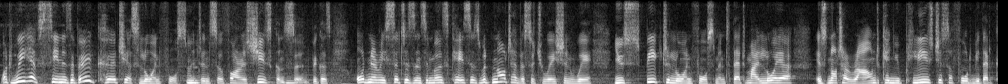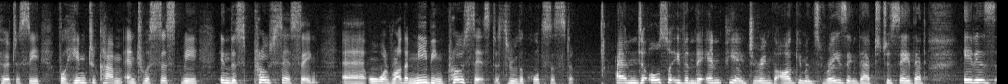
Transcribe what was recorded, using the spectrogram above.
what we have seen is a very courteous law enforcement mm. insofar as she's concerned, mm. because ordinary citizens in most cases would not have a situation where you speak to law enforcement that my lawyer is not around. Can you please just afford me that courtesy for him to come and to assist me in this processing, uh, or rather me being processed through the court system? And also even the NPA during the arguments raising that to say that it is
